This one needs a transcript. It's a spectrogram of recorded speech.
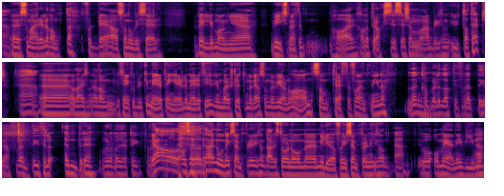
eh, som er relevante. For det er altså noe vi ser veldig mange virksomheter har kaller, praksiser som er blir sånn utdatert. Ja. Uh, og det liksom, ja, da, Vi trenger ikke å bruke mer penger eller mer tid, vi må bare slutte med det, og så må vi gjøre noe annet som treffer forventningene. Men da kommer det nok til forventning. Da. Forventning til å endre hvordan man gjør ting. Ja, altså, Det er noen eksempler liksom, der vi står nå med miljø, for eksempel, Ja. og, og mening. Vi må,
